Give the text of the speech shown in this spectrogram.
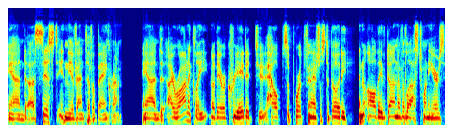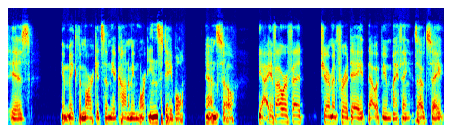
and assist in the event of a bank run. And ironically, you know, they were created to help support financial stability, and all they've done over the last 20 years is you know, make the markets and the economy more unstable. And so, yeah, if I were Fed chairman for a day, that would be my thing. Is I would say,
